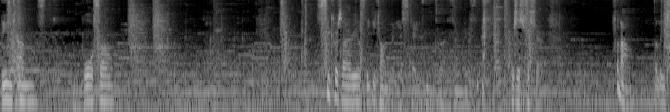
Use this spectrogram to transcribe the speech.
beam cams, water, secret areas that you can't really escape and do anything with. They're just for sure. For now, at least.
